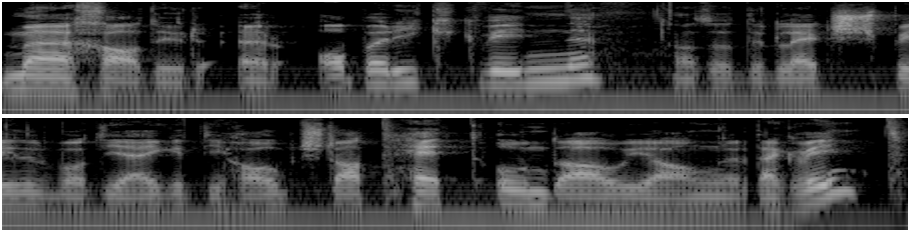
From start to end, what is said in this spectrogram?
Man kann durch Eroberung gewinnen, also der letzte Spieler, der die eigene Hauptstadt hat und alle anderen, der gewinnt.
